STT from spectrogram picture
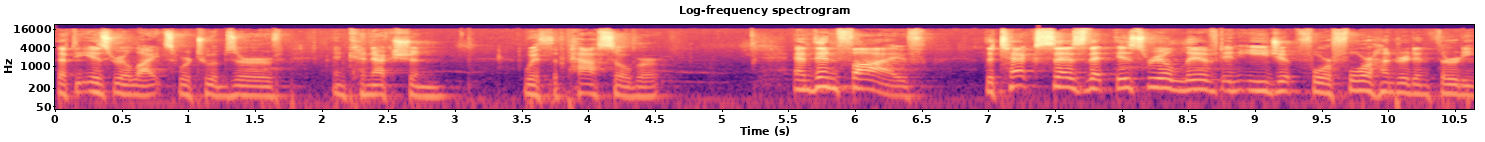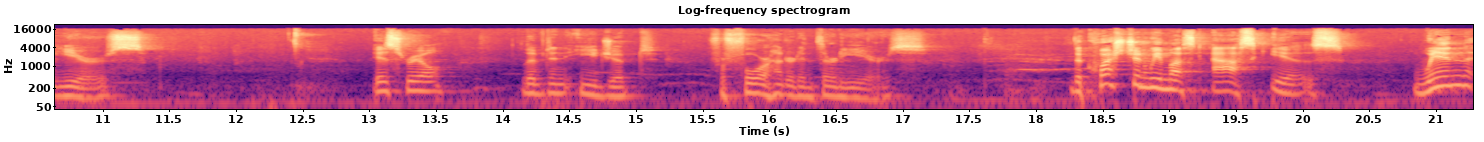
that the Israelites were to observe in connection with the Passover. And then five, the text says that Israel lived in Egypt for 430 years. Israel lived in Egypt for 430 years. The question we must ask is when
